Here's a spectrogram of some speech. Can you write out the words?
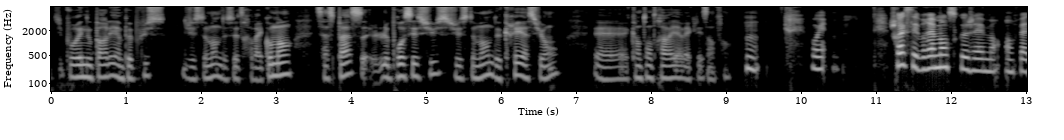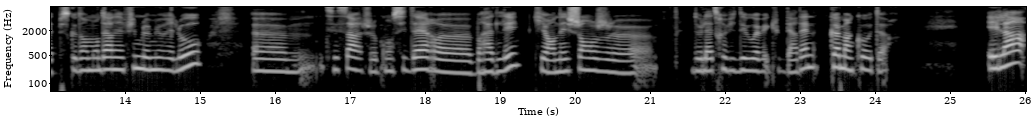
tu pourrais nous parler un peu plus justement de ce travail? Comment ça se passe, le processus justement de création quand on travaille avec les enfants? Mmh. Oui. Je crois que c'est vraiment ce que j'aime en fait, puisque dans mon dernier film, Le mur et l'eau, euh, c'est ça, je considère euh, Bradley, qui en échange euh, de lettres vidéo avec Luc Dardenne, comme un co-auteur. Et là,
